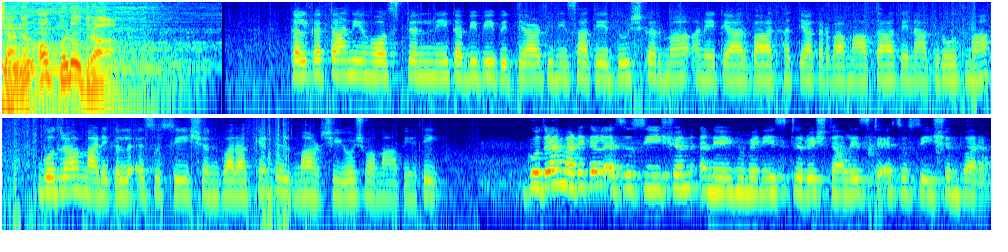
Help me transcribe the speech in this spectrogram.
ચેનલ ઓફ વડોદરા કલકત્તાની હોસ્ટેલની તબીબી વિદ્યાર્થીની સાથે દુષ્કર્મ અને ત્યારબાદ હત્યા કરવામાં આવતા તેના વિરોધમાં ગોધરા મેડિકલ એસોસિએશન દ્વારા કેન્ડલ માર્ચ યોજવામાં આવી હતી. ગોધરા મેડિકલ એસોસિએશન અને હ્યુમેનિસ્ટ રિશનાલિસ્ટ એસોસિએશન દ્વારા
